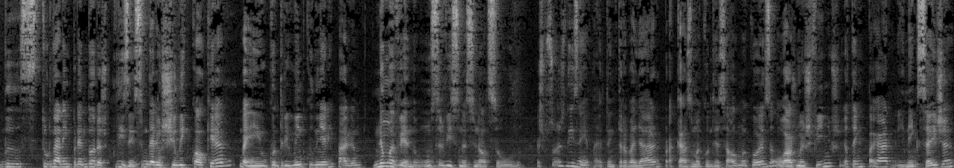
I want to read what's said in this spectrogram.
de se tornarem empreendedoras. Porque dizem, se me derem um chilique qualquer, bem, o contribuinte com o dinheiro e paga-me. Não havendo um Serviço Nacional de Saúde, as pessoas dizem, "Epá, eu tenho de trabalhar para caso me aconteça alguma coisa, ou aos meus filhos, eu tenho de pagar. E nem que seja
